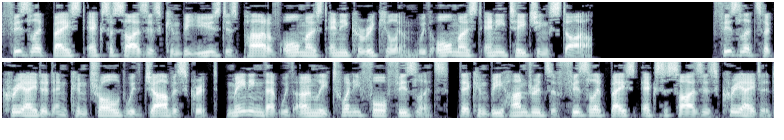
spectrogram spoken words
Physlet-based exercises can be used as part of almost any curriculum with almost any teaching style. Physlets are created and controlled with JavaScript, meaning that with only 24 Physlets, there can be hundreds of Physlet-based exercises created.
